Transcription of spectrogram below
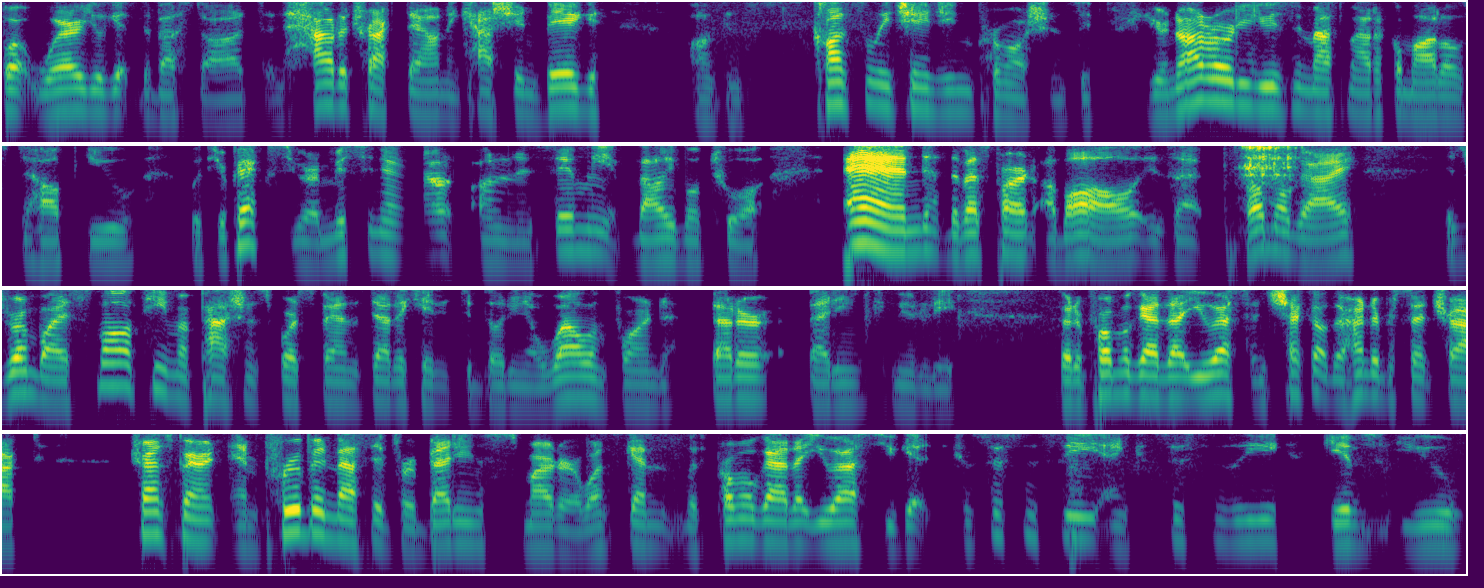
but where you'll get the best odds and how to track down and cash in big on constantly changing promotions. If you're not already using mathematical models to help you with your picks, you are missing out on an insanely valuable tool. And the best part of all is that Promo Guy is run by a small team of passionate sports fans dedicated to building a well-informed, better betting community. Go to promoguy.us and check out their 100% tracked, transparent, and proven method for betting smarter. Once again, with promoguy.us, you get consistency, and consistency gives you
